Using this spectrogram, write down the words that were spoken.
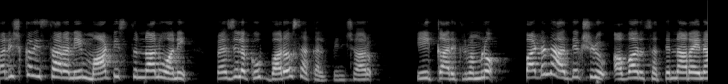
పరిష్కరిస్తారని మాటిస్తున్నాను అని ప్రజలకు భరోసా కల్పించారు. ఈ కార్యక్రమంలో పట్టణ అధ్యక్షుడు అవ్వారు సత్యనారాయణ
